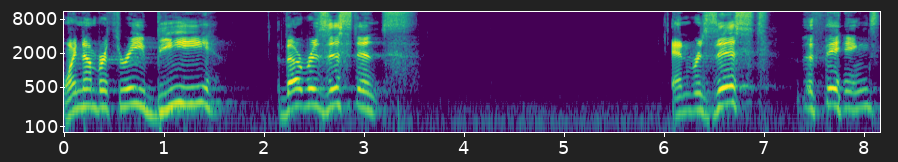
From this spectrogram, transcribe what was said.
Point number three be the resistance. And resist the things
